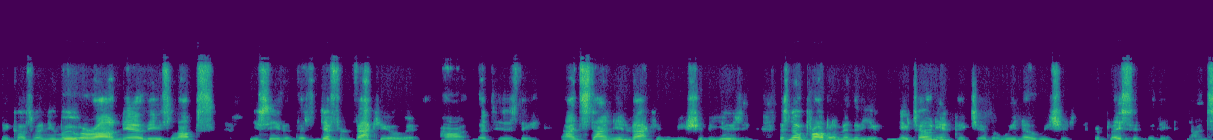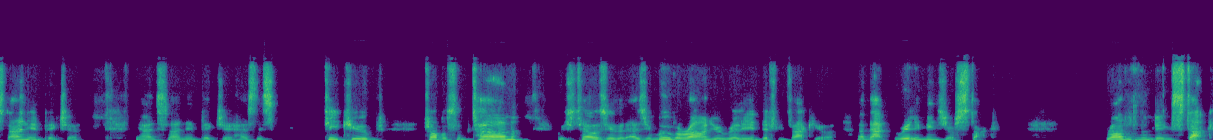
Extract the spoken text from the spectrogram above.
because when you move around near these lumps, you see that there's a different vacuum uh, that is the Einsteinian vacuum you should be using. There's no problem in the Newtonian picture, but we know we should replace it with the Einsteinian picture. The Einsteinian picture has this t cubed troublesome term, which tells you that as you move around, you're really in different vacua, and that really means you're stuck. Rather than being stuck,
